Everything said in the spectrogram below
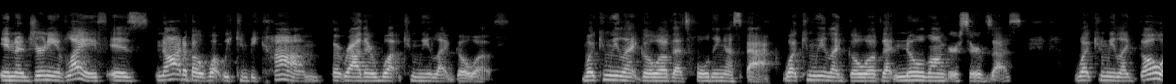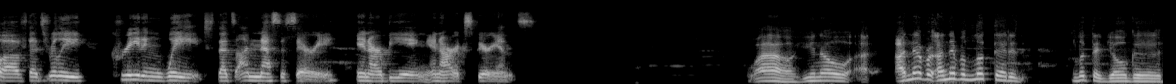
in a journey of life is not about what we can become but rather what can we let go of what can we let go of that's holding us back? What can we let go of that no longer serves us? What can we let go of that's really creating weight that's unnecessary in our being, in our experience? Wow, you know, I, I never I never looked at it looked at yoga,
